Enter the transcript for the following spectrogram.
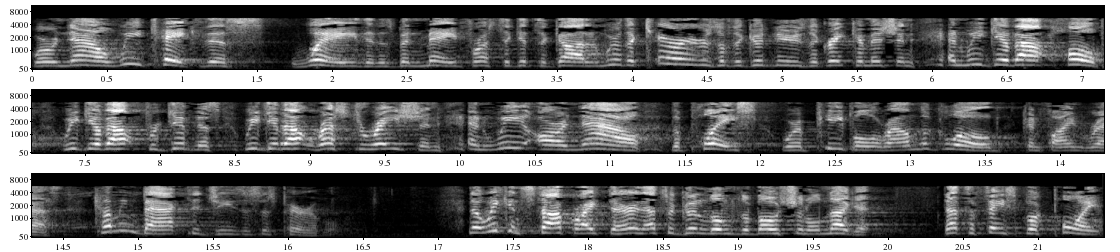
where now we take this way that has been made for us to get to God. And we're the carriers of the good news, the Great Commission. And we give out hope. We give out forgiveness. We give out restoration. And we are now the place where people around the globe can find rest. Coming back to Jesus' parable. Now we can stop right there, and that's a good little devotional nugget. That's a Facebook point.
